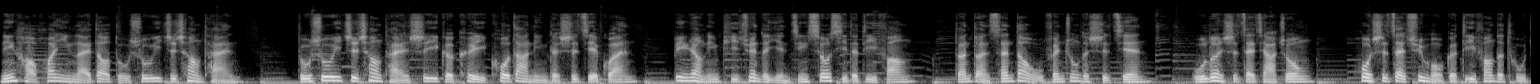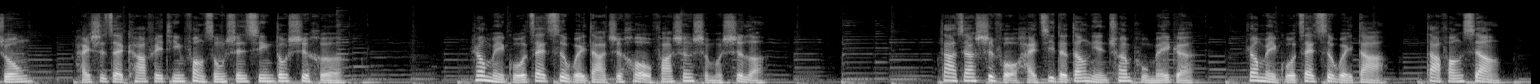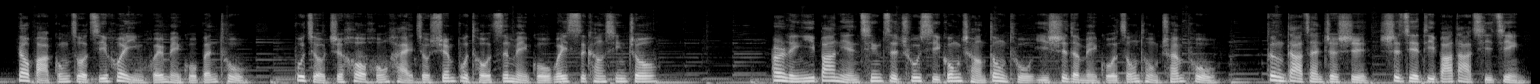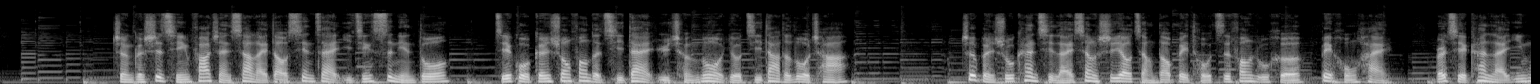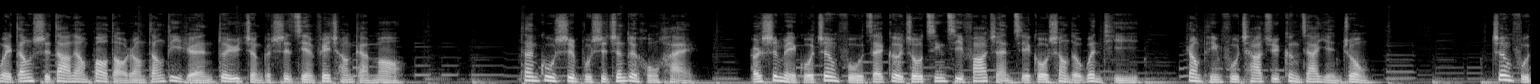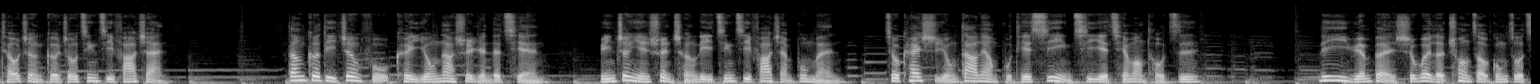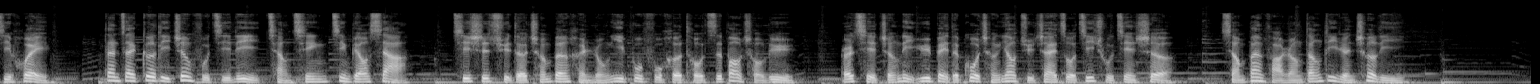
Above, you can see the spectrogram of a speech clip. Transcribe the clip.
您好，欢迎来到读书益智畅谈。读书益智畅谈是一个可以扩大您的世界观，并让您疲倦的眼睛休息的地方。短短三到五分钟的时间，无论是在家中，或是在去某个地方的途中，还是在咖啡厅放松身心，都适合。让美国再次伟大之后发生什么事了？大家是否还记得当年川普 Mega 让美国再次伟大？大方向要把工作机会引回美国本土。不久之后，红海就宣布投资美国威斯康星州。二零一八年亲自出席工厂动土仪式的美国总统川普，更大赞这是世界第八大奇景。整个事情发展下来到现在已经四年多。结果跟双方的期待与承诺有极大的落差。这本书看起来像是要讲到被投资方如何被红海，而且看来因为当时大量报道让当地人对于整个事件非常感冒。但故事不是针对红海，而是美国政府在各州经济发展结构上的问题，让贫富差距更加严重。政府调整各州经济发展。当各地政府可以用纳税人的钱，名正言顺成立经济发展部门，就开始用大量补贴吸引企业前往投资。利益原本是为了创造工作机会，但在各地政府极力抢亲竞标下，其实取得成本很容易不符合投资报酬率，而且整理预备的过程要举债做基础建设，想办法让当地人撤离。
